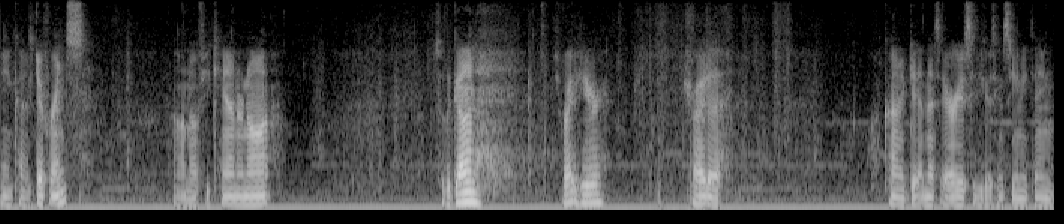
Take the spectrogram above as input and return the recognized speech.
any kind of difference. I don't know if you can or not. So the gun is right here. Try to kind of get in this area, see if you guys can see anything.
